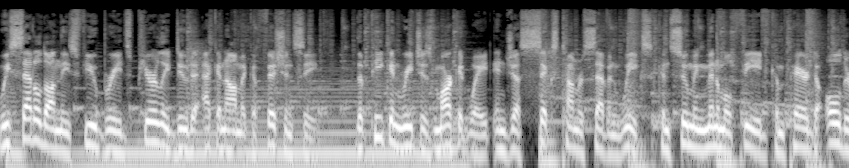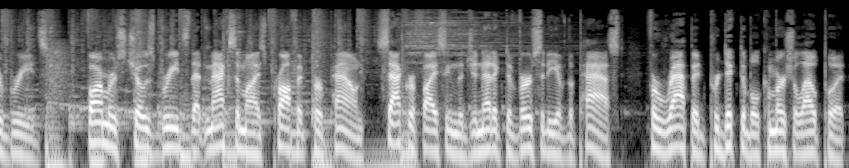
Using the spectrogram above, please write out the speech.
We settled on these few breeds purely due to economic efficiency. The Pekin reaches market weight in just 6 ton or 7 weeks, consuming minimal feed compared to older breeds. Farmers chose breeds that maximize profit per pound, sacrificing the genetic diversity of the past for rapid, predictable commercial output.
